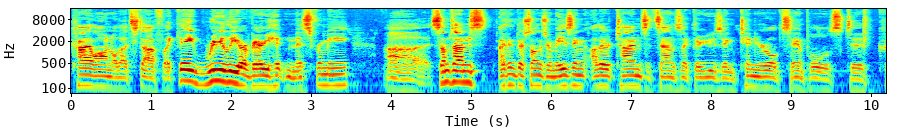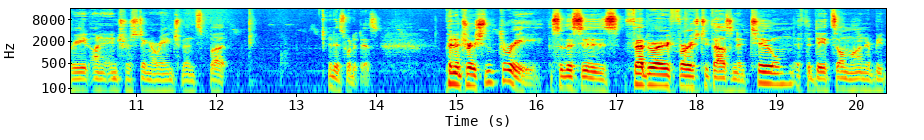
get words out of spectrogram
Kylon, all that stuff. Like they really are very hit and miss for me. Uh, sometimes I think their songs are amazing. Other times it sounds like they're using ten-year-old samples to create uninteresting arrangements. But it is what it is. Penetration three. So this is February first, two thousand and two. If the dates online are be,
